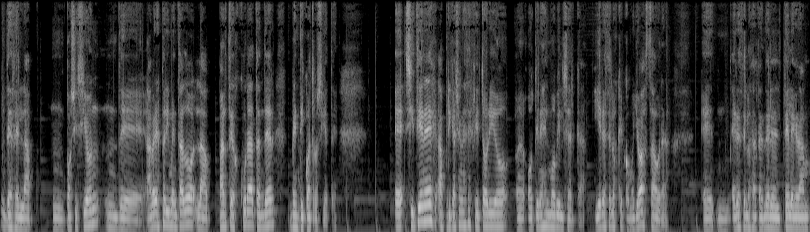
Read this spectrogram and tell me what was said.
desde la mm, posición de haber experimentado la parte oscura de atender 24/7. Eh, si tienes aplicaciones de escritorio eh, o tienes el móvil cerca y eres de los que, como yo hasta ahora, eh, eres de los de atender el Telegram,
